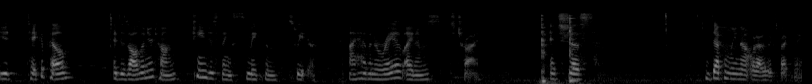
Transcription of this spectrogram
you take a pill, it dissolves on your tongue, changes things to make them sweeter. I have an array of items to try. It's just definitely not what I was expecting.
